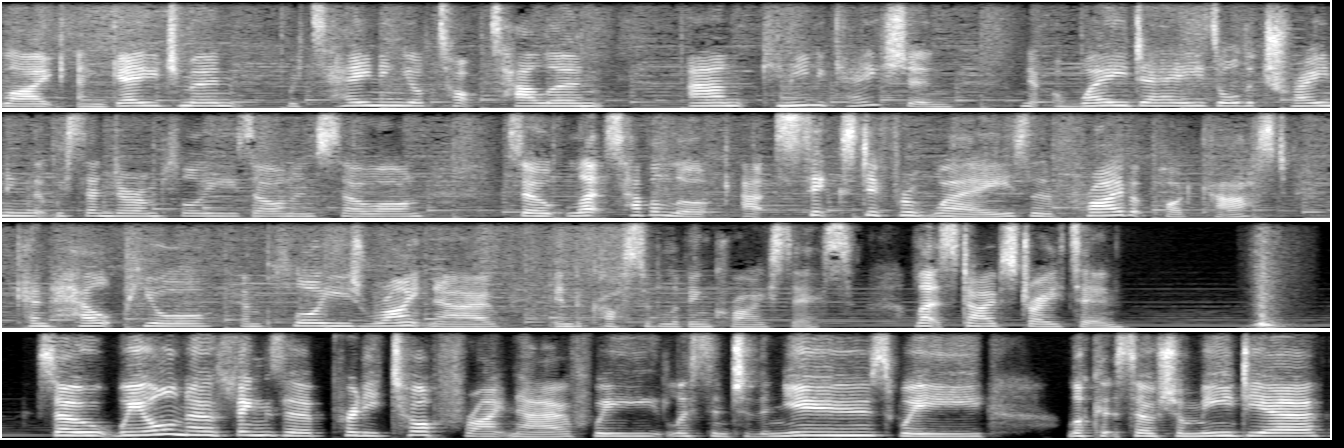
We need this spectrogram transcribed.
like engagement, retaining your top talent, and communication, you know, away days, all the training that we send our employees on, and so on. So let's have a look at six different ways that a private podcast can help your employees right now in the cost of living crisis. Let's dive straight in. So, we all know things are pretty tough right now. If we listen to the news, we look at social media,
